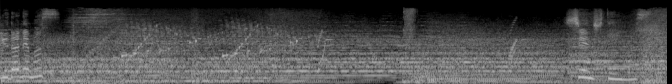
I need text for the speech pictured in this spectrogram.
委ねます。信じています。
